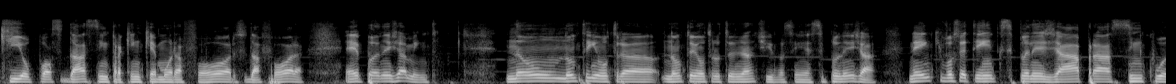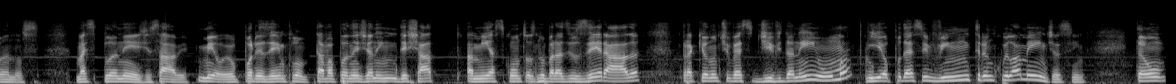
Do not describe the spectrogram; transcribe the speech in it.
que eu posso dar assim para quem quer morar fora, estudar fora, é planejamento não não tem outra não tem outra alternativa assim é se planejar. Nem que você tenha que se planejar para cinco anos mas planeje sabe? Meu eu por exemplo tava planejando em deixar as minhas contas no Brasil zerada para que eu não tivesse dívida nenhuma e eu pudesse vir tranquilamente assim. Então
